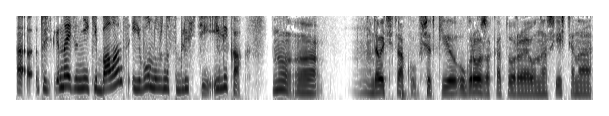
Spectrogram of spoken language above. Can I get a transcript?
А, то есть найден некий баланс, и его нужно соблюсти, или как? Ну, давайте так, все-таки угроза, которая у нас есть, она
